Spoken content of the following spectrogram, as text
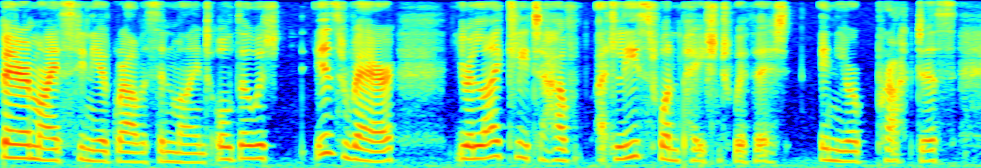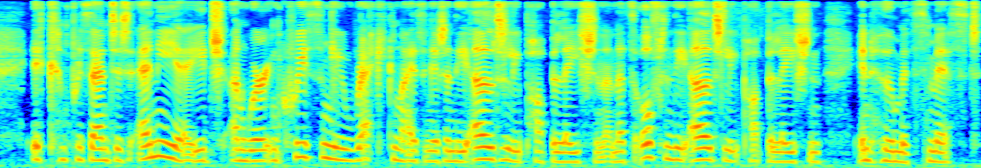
bear myasthenia gravis in mind. Although it is rare, you're likely to have at least one patient with it in your practice. It can present at any age, and we're increasingly recognizing it in the elderly population, and it's often the elderly population in whom it's missed.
